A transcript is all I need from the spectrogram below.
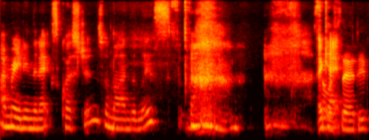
I'm reading the next questions for Mind the Lisp. So Okay. assertive.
